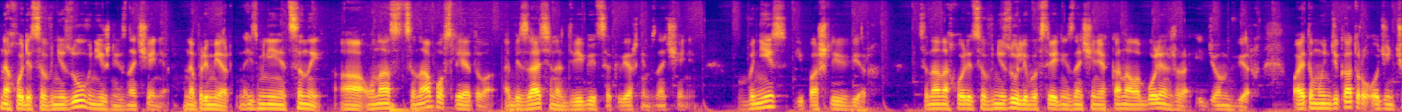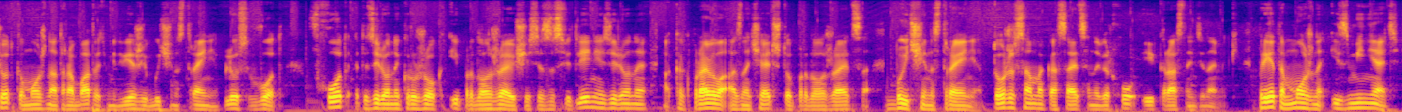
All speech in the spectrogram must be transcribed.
находится внизу, в нижних значениях, например, изменение цены, а у нас цена после этого обязательно двигается к верхним значениям. Вниз и пошли вверх. Цена находится внизу, либо в средних значениях канала Боллинджера, идем вверх. По этому индикатору очень четко можно отрабатывать медвежье и бычье настроение. Плюс вот, вход это зеленый кружок и продолжающееся засветление зеленое, а как правило означает, что продолжается бычье настроение. То же самое касается наверху и красной динамики. При этом можно изменять,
